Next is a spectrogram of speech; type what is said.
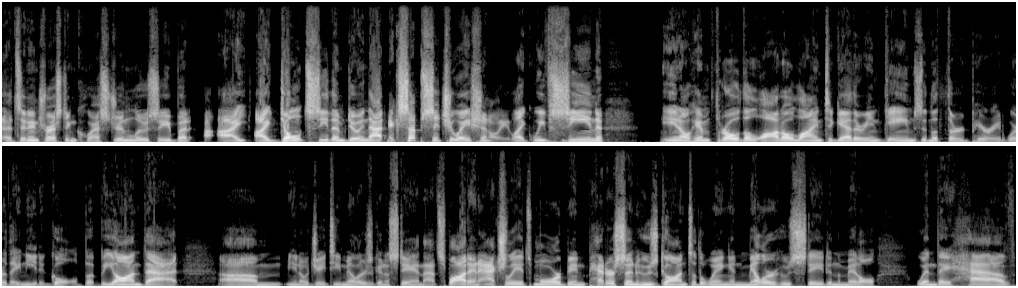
it's an interesting question, Lucy, but I I don't see them doing that except situationally. Like we've seen, you know, him throw the lotto line together in games in the third period where they need a goal. But beyond that, um, you know, JT Miller is going to stay in that spot. And actually, it's more been Pettersson who's gone to the wing and Miller who's stayed in the middle when they have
